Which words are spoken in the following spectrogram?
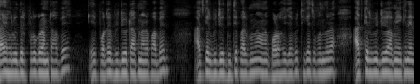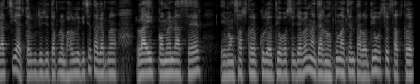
গায়ে হলুদের প্রোগ্রামটা হবে। এরপরের ভিডিওটা আপনারা পাবেন। আজকের ভিডিও দিতে পারব না, অনেক বড় হয়ে যাবে। ঠিক আছে বন্ধুরা, আজকের ভিডিও আমি এখানে রাখছি। আজকের ভিডিও যদি আপনার ভালো লেগেছে, তাহলে আপনার লাইক কমেন্ট আর শেয়ার এবং সাবস্ক্রাইব করে অতি অবশ্যই যাবেন। আর যারা নতুন আছেন, তারা অতি অবশ্যই সাবস্ক্রাইব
